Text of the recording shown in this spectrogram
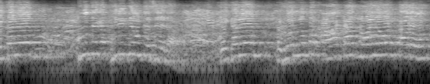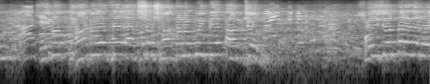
এখানে টু থেকে থ্রিতে উঠেছে এরা। এখানে রোল নম্বর আট আর নয় হওয়ার কারণ এবার থার্ড হয়েছে একশো সাতানব্বইতে পাঁচজন ওই জন্য এদের রোলটা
